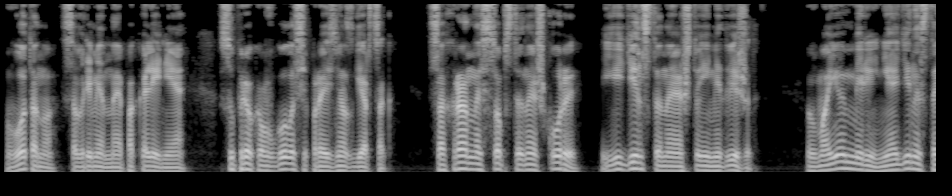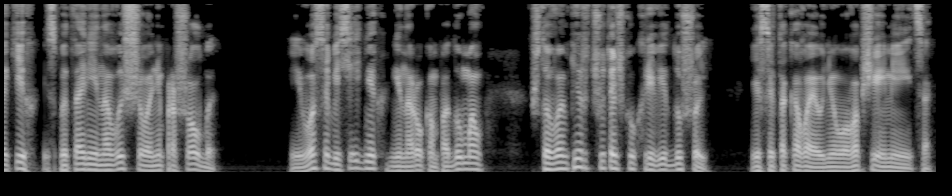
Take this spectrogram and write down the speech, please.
Вот оно, современное поколение, с упреком в голосе произнес герцог. Сохранность собственной шкуры — единственное, что ими движет. В моем мире ни один из таких испытаний на высшего не прошел бы. Его собеседник ненароком подумал, что вампир чуточку кривит душой, если таковая у него вообще имеется,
